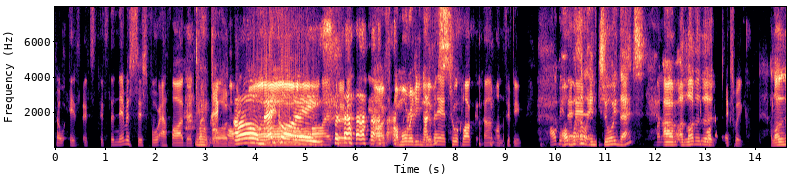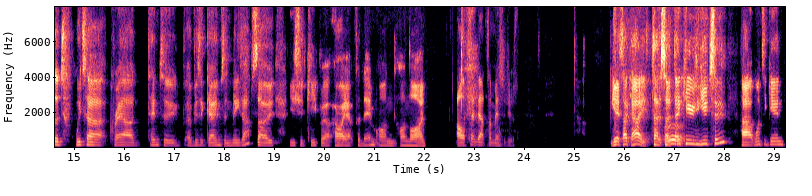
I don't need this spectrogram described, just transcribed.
So it's it's it's the nemesis for our Firebird. Oh, God. Oh, Oh, magpies. I- I'm already Sunday at nervous. two o'clock um, on the 15th. I'll be Oh there. well, enjoy that. but Um, I'll a lot of the next week. A lot of the Twitter crowd tend to uh, visit games and meet up, so you should keep an eye out for them on online. I'll send out some messages. Yes, okay. So, so thank you, you two. Uh, once again,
